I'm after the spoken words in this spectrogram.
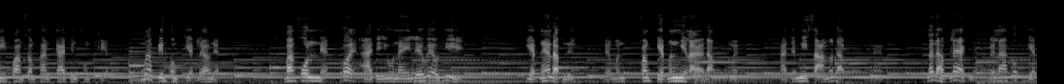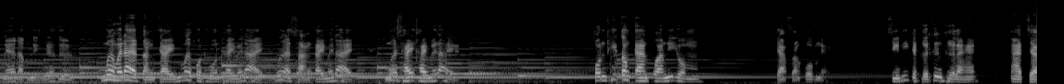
มีความสัมพันธ์กลายเป็นความเกลียด เมื่อเป็นความเกลียดแล้วเนี่ย บางคนเนี่ยก็อาจจะอยู่ในเลเวลที่เกลียดในระดับหนึ่งแต่มันความเกลียดมันมีหลายระดับถูกไหมอาจจะมีสามระดับนะระดับแรกเนี่ยเวลาเขาเกลียดในระดับหนึ่งก็คือ เมื่อไม่ได้ตั้งใจ เมื่อคอนโทรลใครไม่ได้ เมื่อสั่งใครไม่ได้ เมื่อใช้ใครไม่ได้ คนที่ต้องการความนิยมจากสังคมเนี่ย สิ่งที่จะเกิดขึ้นคืออะไรฮะอาจจะ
